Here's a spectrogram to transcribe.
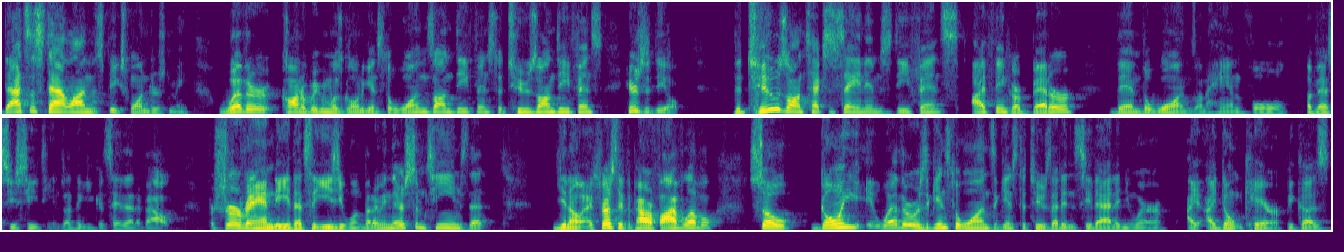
That's a stat line that speaks wonders to me. Whether Conner Weigman was going against the ones on defense, the twos on defense. Here's the deal: the twos on Texas A&M's defense, I think, are better than the ones on a handful of SEC teams. I think you could say that about for sure Vandy. That's the easy one. But I mean, there's some teams that, you know, especially at the Power Five level. So going whether it was against the ones, against the twos, I didn't see that anywhere. I, I don't care because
